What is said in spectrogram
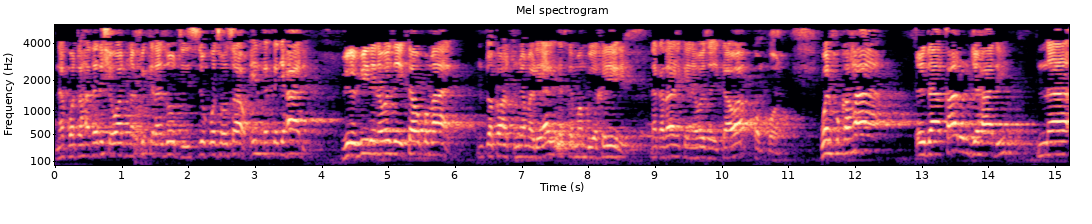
na kuwatahadharisha watu na fikra zote zisizokuwa sawa sawa. Hii katika jihadi. Vile vile inaweza ikawa kwa mali. Mtu akawa anatumia mali yake katika mambo ya khairi na kadhalika inaweza ikawa kwa mkono. Walfuqaha idha qalu aljihadi na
